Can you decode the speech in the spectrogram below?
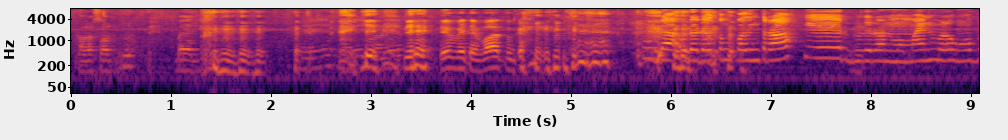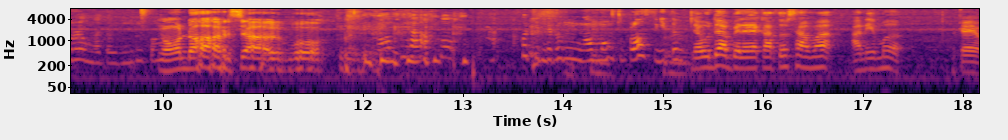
kalau soundproof bayar kayaknya dia, dia bete banget tuh kan. udah udah datang paling terakhir giliran mau main malah ngobrol nggak tahu diri kok Ngodar salbok. maaf ya aku aku cenderung ngomong ceplos gitu ya udah bedanya kartun sama anime Oke,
